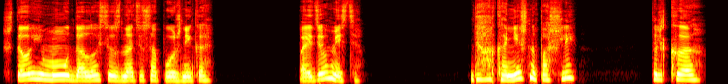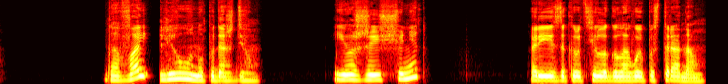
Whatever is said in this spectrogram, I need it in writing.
что ему удалось узнать у сапожника. Пойдем вместе? Да, конечно, пошли. Только давай Леону подождем. Ее же еще нет? Рия закрутила головой по сторонам.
